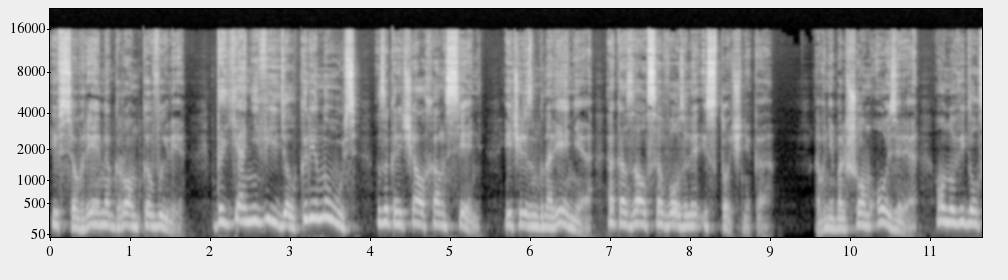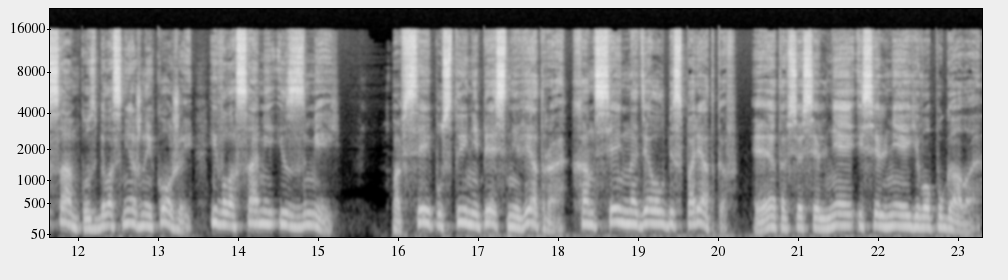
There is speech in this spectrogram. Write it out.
и все время громко выли. «Да я не видел, клянусь!» – закричал Хан Сень, и через мгновение оказался возле источника. В небольшом озере он увидел самку с белоснежной кожей и волосами из змей. По всей пустыне Песни Ветра Хан Сень наделал беспорядков, и это все сильнее и сильнее его пугало.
